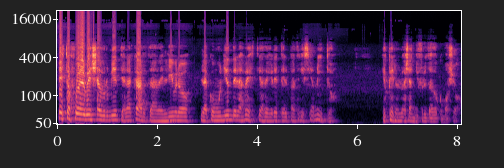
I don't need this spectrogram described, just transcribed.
Esto fue Bella Durmiente a la carta del libro La comunión de las bestias de Gretel Patricia Mito. Espero lo hayan disfrutado como yo.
